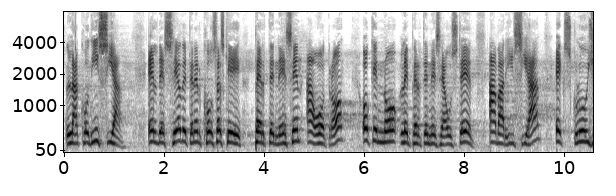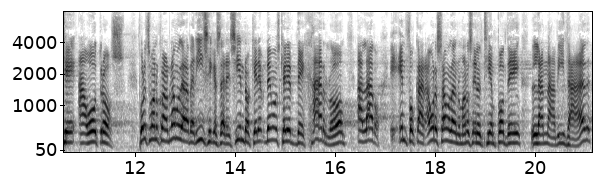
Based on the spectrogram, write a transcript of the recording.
la codicia, el deseo de tener cosas que pertenecen a otro o que no le pertenece a usted. Avaricia excluye a otros. Por eso, cuando hablamos de la avaricia que está diciendo, debemos querer dejarlo al lado, e, enfocar. Ahora estamos hablando, hermanos, en el tiempo de la Navidad.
